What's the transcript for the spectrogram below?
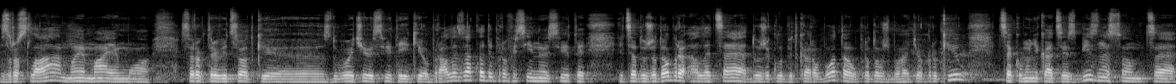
зросла. Ми маємо 43% е, здобувачів освіти, які обрали заклади професійної освіти, і це дуже добре. Але це дуже клопітка робота упродовж багатьох років. Це комунікація з бізнесом, це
